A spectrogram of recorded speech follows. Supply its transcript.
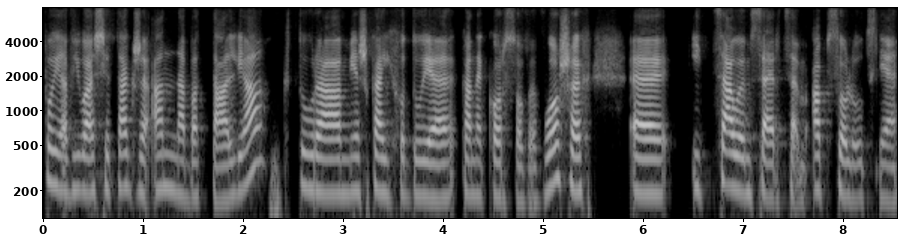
pojawiła się także Anna Battaglia, która mieszka i hoduje Cane Corso we Włoszech i całym sercem absolutnie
